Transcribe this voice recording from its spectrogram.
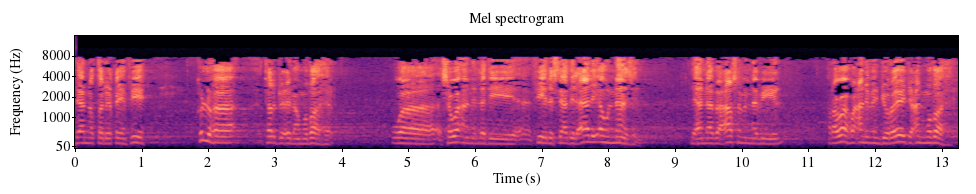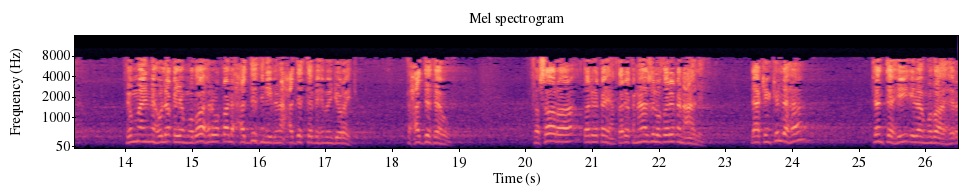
لأن الطريقين فيه كلها ترجع إلى مظاهر وسواء الذي فيه الإسناد العالي أو النازل لأن أبا عاصم النبيل رواه عن ابن جريج عن مظاهر. ثم إنه لقي مظاهر وقال حدثني بما حدثت به ابن جريج. فحدثه. فصار طريقين طريق نازل وطريق عالي. لكن كلها تنتهي إلى مظاهر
